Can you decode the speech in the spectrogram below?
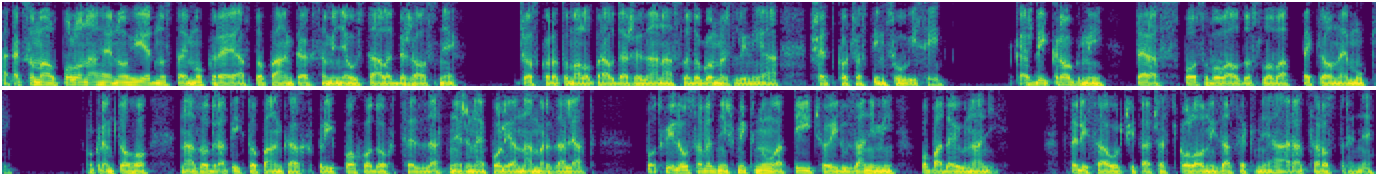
A tak som mal polonahé nohy jednostaj mokré a v topánkach sa mi neustále držal sneh. Čo skoro to malo pravda, že za následok omrzliny a všetko, čo s tým súvisí. Každý krok mi teraz spôsoboval doslova pekelné muky. Okrem toho, na zodratých topánkach pri pochodoch cez zasnežené polia namrza ľad – pod chvíľou sa väzni šmiknú a tí, čo idú za nimi, popadajú na nich. Vtedy sa určitá časť kolóny zasekne a rad sa roztrhne,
